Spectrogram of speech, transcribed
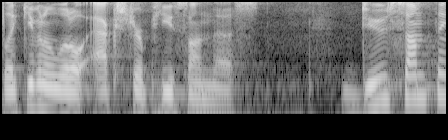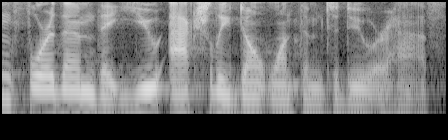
like even a little extra piece on this do something for them that you actually don't want them to do or have.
